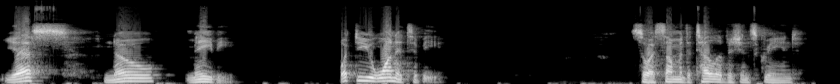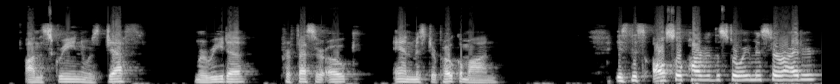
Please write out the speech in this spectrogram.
Yes, no, maybe. What do you want it to be? So I summoned a television screen. On the screen was Jeff, Marita, Professor Oak, and Mr. Pokemon. Is this also part of the story, Mr. Ryder?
